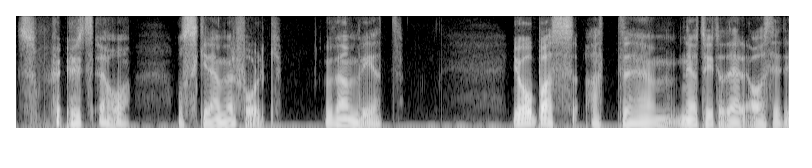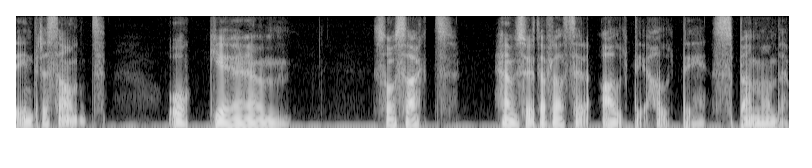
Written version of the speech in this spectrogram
som är ute och, och skrämmer folk. Vem vet? Jag hoppas att eh, ni har tyckt att det här avsnittet är intressant och eh, som sagt, hemsökta platser är alltid, alltid spännande.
